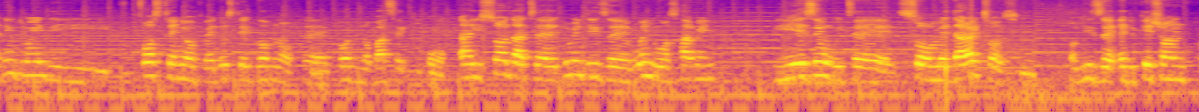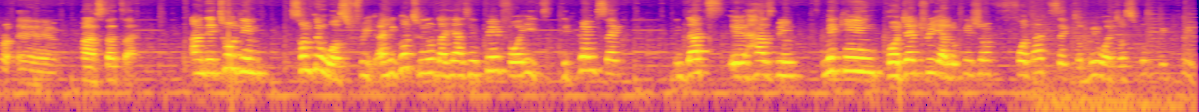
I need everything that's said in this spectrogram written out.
I think during the first tenure of Edo State Governor uh, Godwin Obaseki, Oh. and you saw that uh, during this uh, when he was having liaison with uh, some uh, directors Mm. of this uh, education uh, parastatal, and they told him something was free, and he got to know that he has been paying for it. The PEMSEC that uh, has been making budgetary allocation for that sector. Meanwhile, it was supposed to be free.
